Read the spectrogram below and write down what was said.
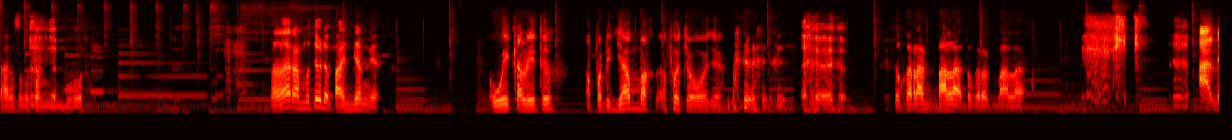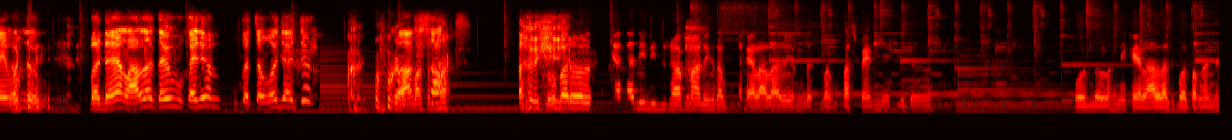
Langsung sembuh. Malah rambutnya udah panjang ya. Wih kali itu apa dijambak apa cowoknya Tukeran pala, tukeran pala. Aneh bener. Badannya lala tapi mukanya bukan cowoknya anjir. Bukan mas mas. Gue baru lihat tadi di drama nih rambut kayak Lala yang pas pendek gitu. Bondol lah nih kayak Lala potongannya.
